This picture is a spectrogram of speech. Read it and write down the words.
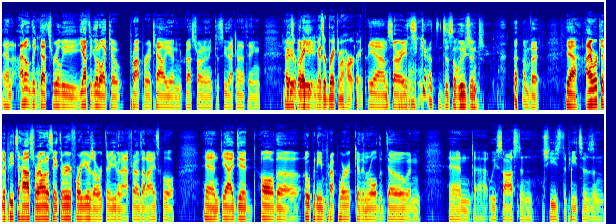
and I don't think that's really. You have to go to like a proper Italian restaurant, I think, to see that kind of thing. You guys, are breaking, you guys are breaking my heart right now. Yeah, I'm sorry. It's, it's disillusioned. but yeah, I worked at a pizza house for I want to say three or four years. I worked there even after I was out of high school. And yeah, I did all the opening prep work and then rolled the dough and and uh, we sauced and cheesed the pizzas and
